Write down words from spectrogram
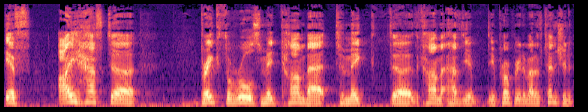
if I have to break the rules mid combat to make the the combat have the the appropriate amount of tension,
